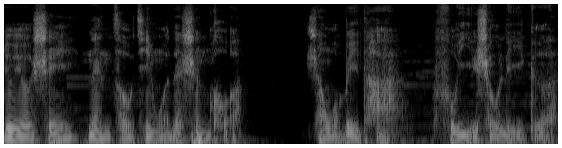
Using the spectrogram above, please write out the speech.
又有谁能走进我的生活，让我为他赋一首离歌？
